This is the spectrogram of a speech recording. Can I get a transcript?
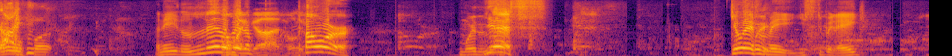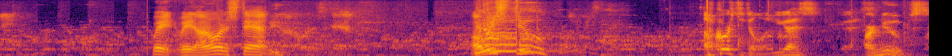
Oh, fuck. I need a little Oh bit my of god! Holy power. More than Yes. Get away from me, you stupid egg. Wait, wait, I don't understand. Are we No! still? Of course you don't. You guys are noobs.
